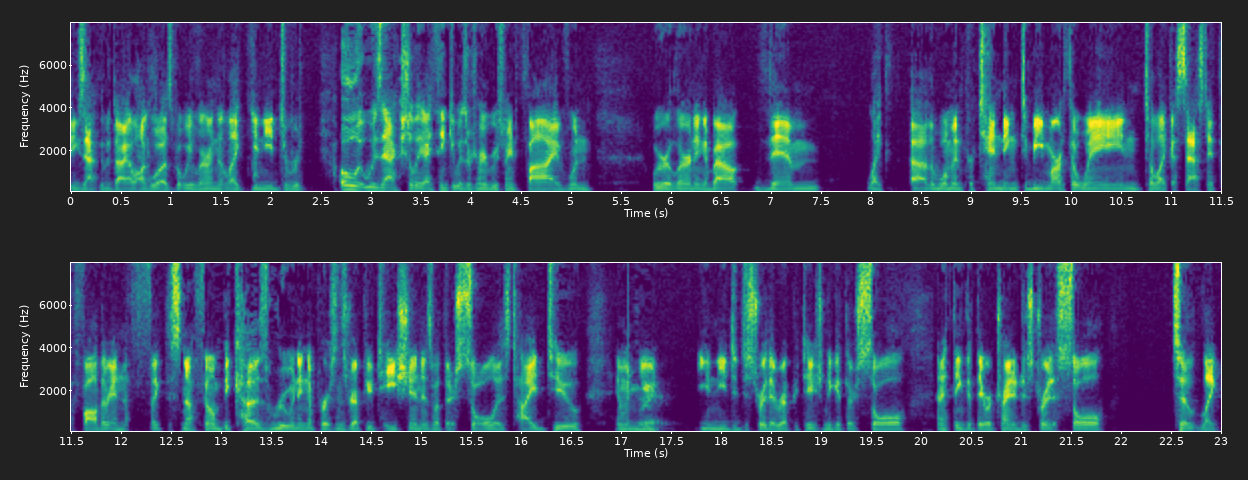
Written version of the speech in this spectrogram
exactly the dialogue was but we learned that like you need to re- oh, it was actually I think it was Return of Bruce Wayne five when we were learning about them like uh, the woman pretending to be Martha Wayne to like assassinate the father in the like the snuff film because ruining a person's reputation is what their soul is tied to, and when right. you you need to destroy their reputation to get their soul, and I think that they were trying to destroy the soul to like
